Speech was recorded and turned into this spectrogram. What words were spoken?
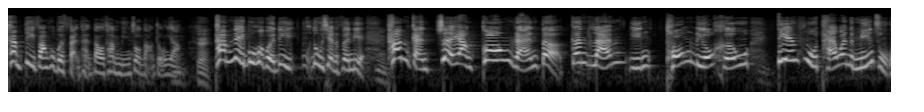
他们地方会不会反弹到他们民众党中央？对，他们内部会不会立路线的分裂？他们敢这样公然的跟蓝营同流合污？颠覆台湾的民主，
